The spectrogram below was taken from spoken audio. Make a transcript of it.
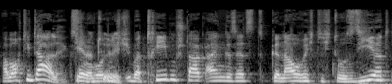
aber auch die Daleks. Ja, natürlich. Wurden nicht übertrieben stark eingesetzt, genau richtig dosiert.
